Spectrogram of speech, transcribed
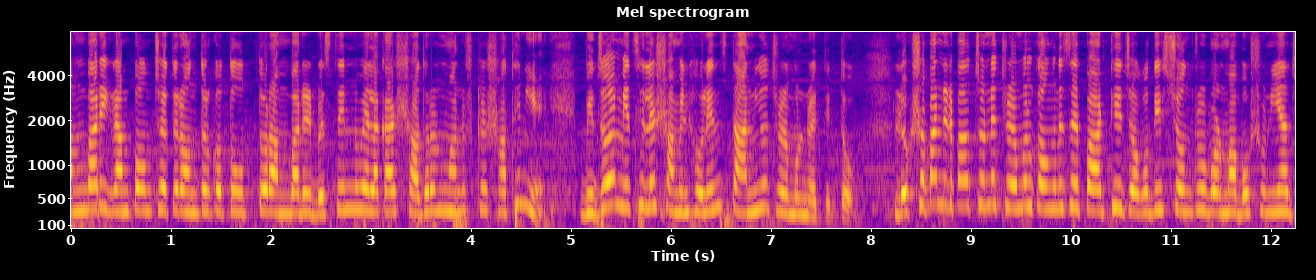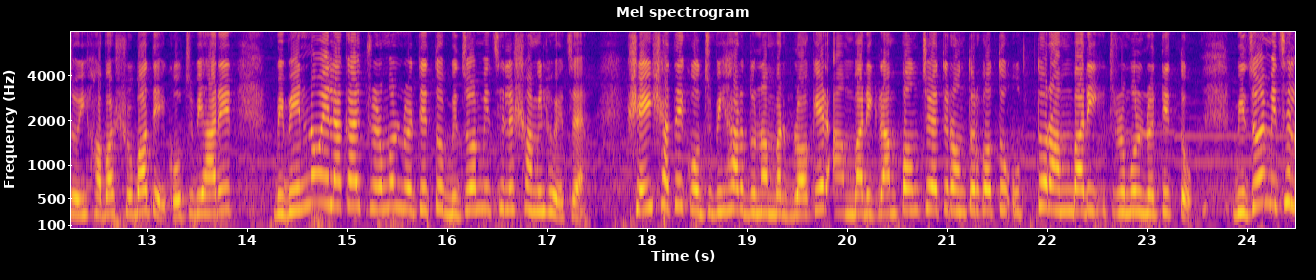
আমবাড়ি গ্রাম পঞ্চায়েতের অন্তর্গত উত্তর আমবাড়ির বিস্তীর্ণ এলাকার সাধারণ মানুষকে সাথে নিয়ে বিজয় মিছিলে সামিল হলেন স্থানীয় তৃণমূল নেতৃত্ব। লোকসভা নির্বাচনে তৃণমূল কংগ্রেসের প্রার্থী জগদীশ চন্দ্র বর্মা বসুনিয়া জয়ী হবার সুবাদে কোচবিহারের বিভিন্ন এলাকায় তৃণমূল নেতৃত্ব বিজয় মিছিলে সামিল হয়েছেন। সেই সাথে কোচবিহার দু নম্বর ব্লকের আমবাড়ি গ্রাম পঞ্চায়েতের অন্তর্গত উত্তর আমবাড়ি তৃণমূল নেতৃত্ব বিজয় মিছিল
